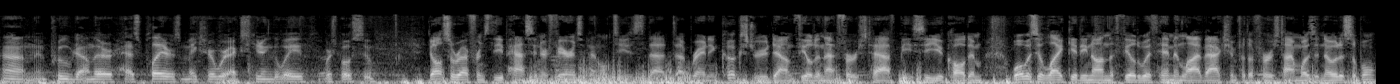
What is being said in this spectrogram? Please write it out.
um, improve down there as players and make sure we're executing the way we're supposed to. You also referenced the pass interference penalties that uh, Brandin Cooks drew downfield in that first half. BC, you called him. What was it like getting on the field with him in live action for the first time? Was it noticeable?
